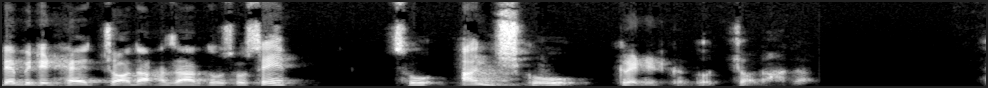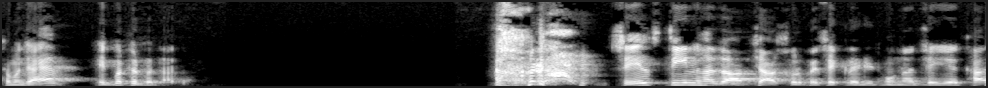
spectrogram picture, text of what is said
डेबिटेड है चौदह हज़ार दो सौ से सो अंश को क्रेडिट कर दो चौदह हज़ार। समझ आया? एक बार फिर बता दो। सेल्स तीन हज़ार चार सौ रुपए से क्रेडिट होना चाहिए था,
